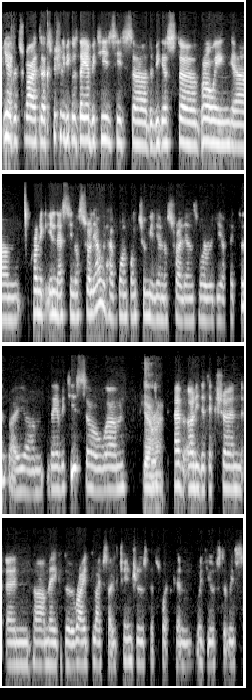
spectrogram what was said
Yeah, that's right. Like, especially because diabetes is uh, the biggest uh, growing um, chronic illness in Australia. We have 1.2 million Australians who are already affected by um, diabetes. So um, Yeah, right. have early detection and uh, make the right lifestyle changes. That's what can reduce the risk.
